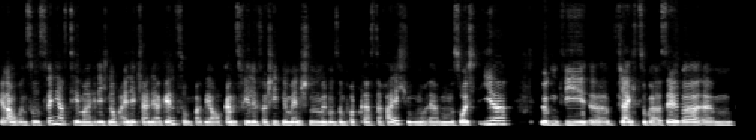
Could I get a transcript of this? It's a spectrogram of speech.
Genau, und zu Svenjas Thema hätte ich noch eine kleine Ergänzung, weil wir auch ganz viele verschiedene Menschen mit unserem Podcast erreichen. Ähm, solltet ihr irgendwie äh, vielleicht sogar selber ähm,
